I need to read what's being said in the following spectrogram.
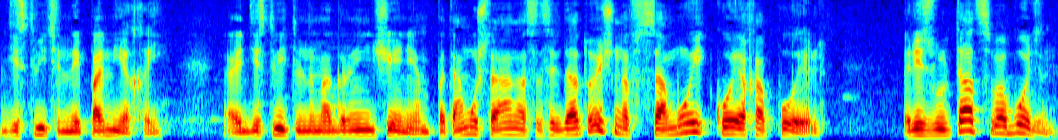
действительной помехой, действительным ограничением? Потому что она сосредоточена в самой кояхапоэль. Результат свободен.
